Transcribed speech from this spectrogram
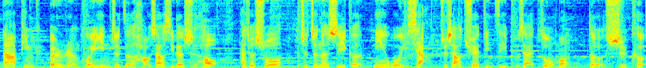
那 Pink 本人回应这则好消息的时候，他就说：“这真的是一个捏我一下，就是要确定自己不是在做梦的时刻。”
